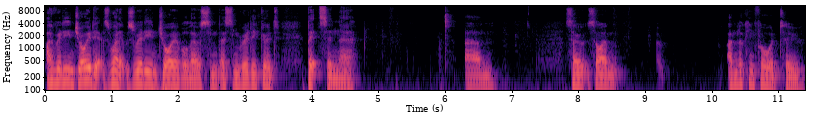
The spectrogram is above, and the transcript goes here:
I really enjoyed it as well. It was really enjoyable. There was some there's some really good bits in there. Um, so so I'm I'm looking forward to,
